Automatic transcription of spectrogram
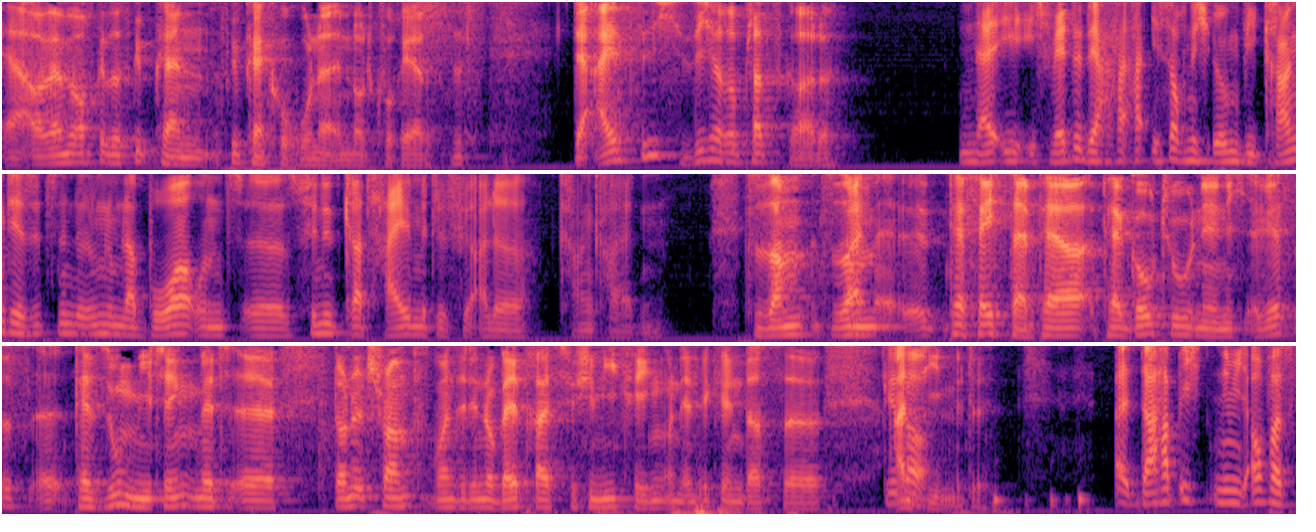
Ja, aber wir haben ja auch gesagt, es gibt kein, es gibt kein Corona in Nordkorea. Das ist der einzig sichere Platz gerade. Na, ich wette, der ist auch nicht irgendwie krank, der sitzt in irgendeinem Labor und äh, findet gerade Heilmittel für alle Krankheiten. Zusammen, zusammen äh, per FaceTime, per, per GoTo, nee, nicht, wie heißt das? Äh, per Zoom-Meeting mit äh, Donald Trump wollen sie den Nobelpreis für Chemie kriegen und entwickeln das äh, Genau. Antimittel. Äh, Da habe ich nämlich auch was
